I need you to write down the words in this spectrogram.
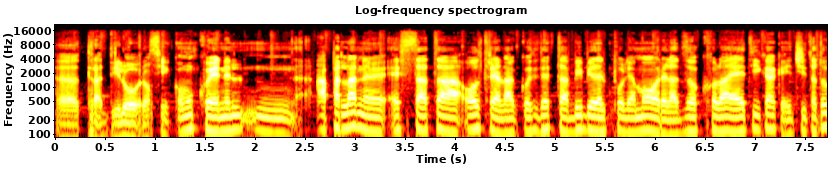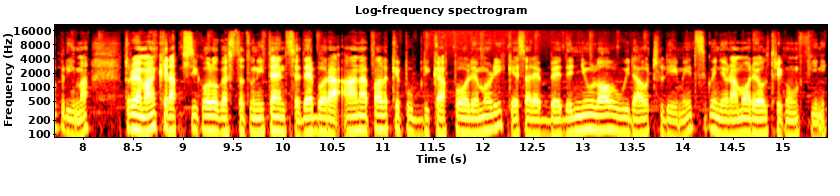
eh, tra di loro. Sì, comunque nel- a parlarne è stata, oltre alla cosiddetta Bibbia del poliamore, la zoccola etica che hai citato prima, troviamo anche la psicologa statunitense Deborah Anapal che pubblica Polyamory, che sarebbe The New Love Without Limits, quindi un amore oltre i confini.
